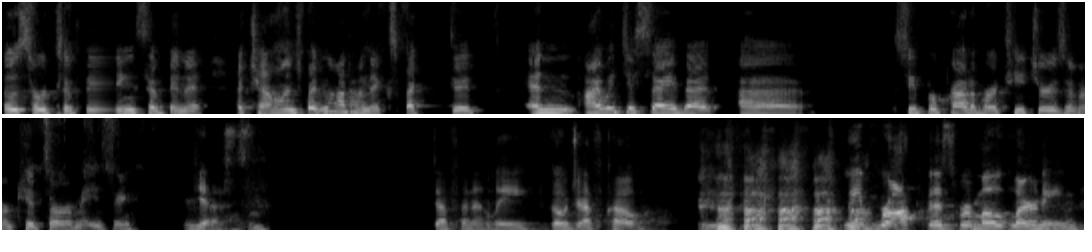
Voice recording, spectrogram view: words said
Those sorts of things have been a, a challenge but not unexpected. And i would just say that uh, super proud of our teachers and our kids are amazing. Yes. Awesome definitely. Go Jeffco. We've, rocked this remote learning.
